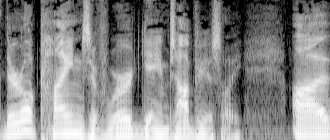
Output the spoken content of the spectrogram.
there are all kinds of word games. Obviously, uh,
